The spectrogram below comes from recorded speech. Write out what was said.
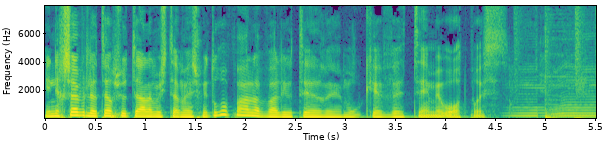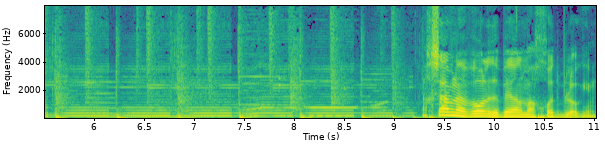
היא נחשבת ליותר פשוטה למשתמש מדרופל, אבל יותר uh, מורכבת uh, מוורדפרס. עכשיו נעבור לדבר על מערכות בלוגים.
